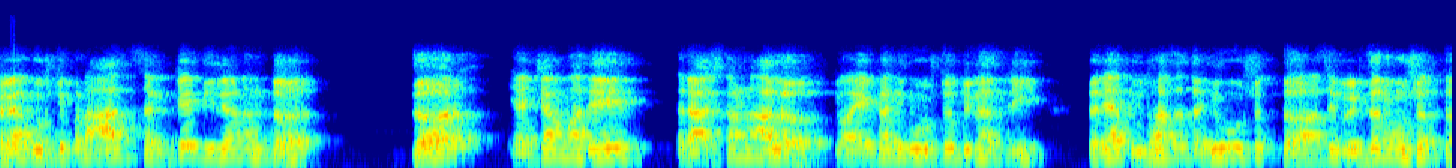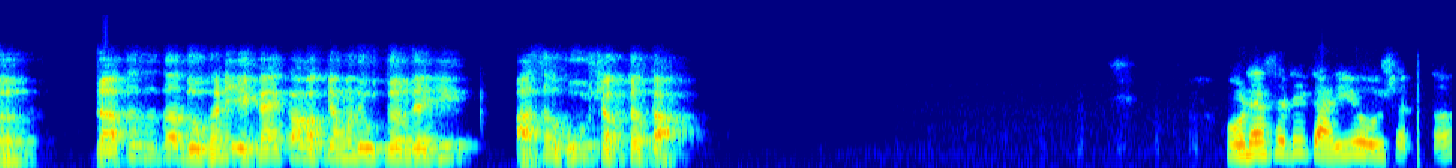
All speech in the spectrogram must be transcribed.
सगळ्या गोष्टी पण आज संकेत दिल्यानंतर जर याच्यामध्ये राजकारण आलं किंवा एखादी गोष्ट बिनसली तर या दुधाचं दही होऊ शकतं असं विरजन होऊ शकतं. जाता जाता दोघांनी एका एका वाक्यामध्ये उत्तर द्या की असं होऊ शकतं का? होण्यासाठी काही होऊ शकतं.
